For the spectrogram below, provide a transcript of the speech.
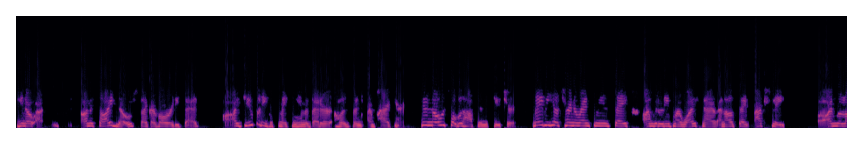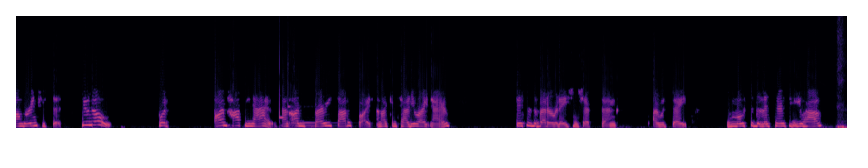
you know, uh, on a side note, like I've already said, I do believe it's making him a better husband and partner. Who knows what will happen in the future? Maybe he'll turn around to me and say, I'm going to leave my wife now. And I'll say, actually, I'm no longer interested. Who knows? But I'm happy now and I'm very satisfied. And I can tell you right now, this is a better relationship than I would say most of the listeners that you have.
